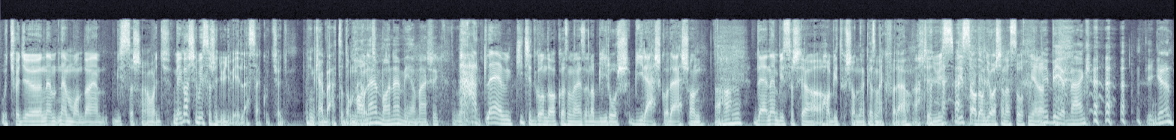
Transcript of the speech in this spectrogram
úgyhogy nem, nem mondanám biztosan, hogy még az sem biztos, hogy ügyvéd leszek, úgyhogy inkább átadom. ha nem, ha nem, mi a másik? Hát le, kicsit gondolkozom ezen a bírós, bíráskodáson, Aha. de nem biztos, hogy a habitusomnak ez megfelel. Úgyhogy vissz, visszaadom gyorsan a szót, Mi mielőtt. bírnánk. Igen.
